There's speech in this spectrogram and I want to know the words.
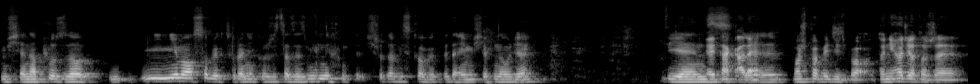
Myślę na plus do. Nie ma osoby, która nie korzysta ze zmiennych środowiskowych, wydaje mi się, w Node. Mhm. Więc. E, tak, ale e, możesz powiedzieć, bo to nie chodzi o to, że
